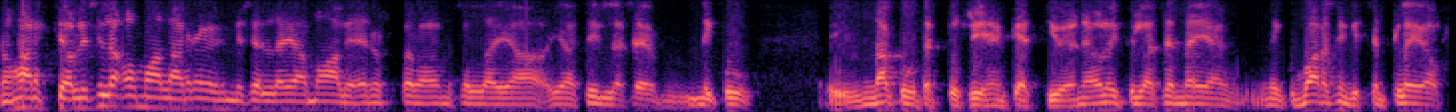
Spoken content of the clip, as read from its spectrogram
no Hartsi oli sillä omalla röyhmisellä ja maalin eduspelaamisella ja, ja sillä se niin kuin, nakutettu siihen ketjuun. Ja ne oli kyllä se meidän, niin kuin varsinkin sen playoff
